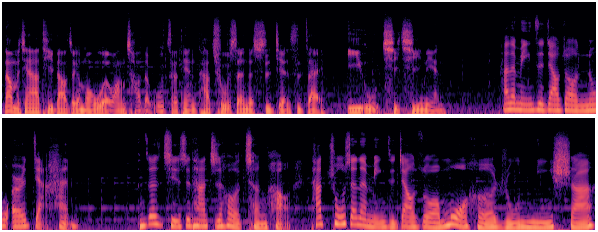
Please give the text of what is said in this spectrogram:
那我们现在要提到这个蒙兀儿王朝的武则天，她出生的时间是在一五七七年，她的名字叫做努尔贾汗，这其实是她之后的称号。她出生的名字叫做莫和如尼沙。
